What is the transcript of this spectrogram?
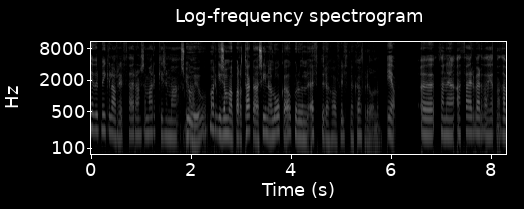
hefur mikil áhrif. Það er hans sem margi sem að Jú, jú, margir sem að bara taka að sína loka ákvörðun eftir að hafa fyllt með kaffriðunum. Uh, þannig að það er verða hérna, það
